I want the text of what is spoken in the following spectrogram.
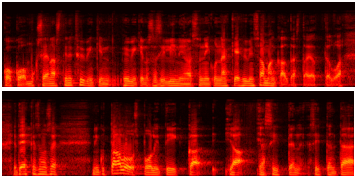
kokoomukseen asti nyt hyvinkin, hyvinkin osaisi linjoissa niin kuin näkee hyvin samankaltaista ajattelua. Et ehkä se on se niin kuin talouspolitiikka ja, ja sitten, sitten tämä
